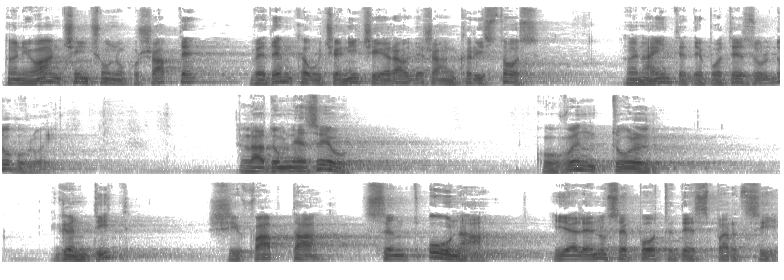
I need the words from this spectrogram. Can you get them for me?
În Ioan 5, 1 cu 7, vedem că ucenicii erau deja în Hristos, înainte de botezul Duhului. La Dumnezeu, cuvântul gândit și fapta sunt una, ele nu se pot despărți.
